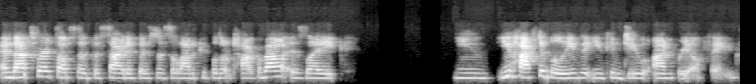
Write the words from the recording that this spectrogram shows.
And that's where it's also the side of business a lot of people don't talk about is like you you have to believe that you can do unreal things.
